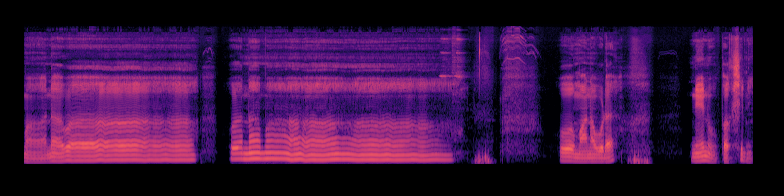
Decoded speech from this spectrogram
మానవా వనమా? ఓ మానవుడా నేను పక్షిని.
